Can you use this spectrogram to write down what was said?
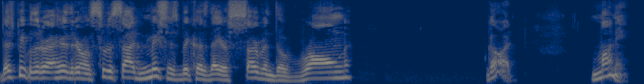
There's people that are out here that are on suicide missions because they are serving the wrong God money,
